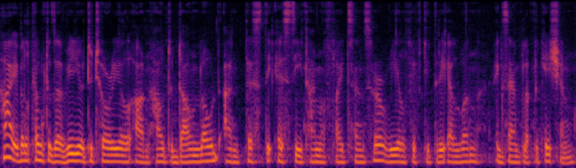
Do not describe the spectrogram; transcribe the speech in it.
Hi, welcome to the video tutorial on how to download and test the ST time of flight sensor VL53L1 example application.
